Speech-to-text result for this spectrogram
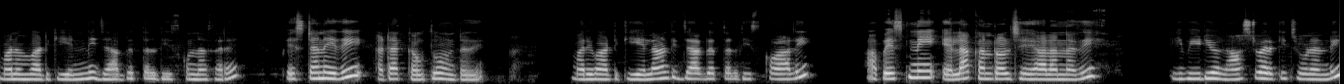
మనం వాటికి ఎన్ని జాగ్రత్తలు తీసుకున్నా సరే పెస్ట్ అనేది అటాక్ అవుతూ ఉంటుంది. మరి వాటికి ఎలాంటి జాగ్రత్తలు తీసుకోవాలి? ఆ పెస్ట్ని ఎలా కంట్రోల్ చేయాలన్నది ఈ వీడియో లాస్ట్ వరకు చూడండి.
